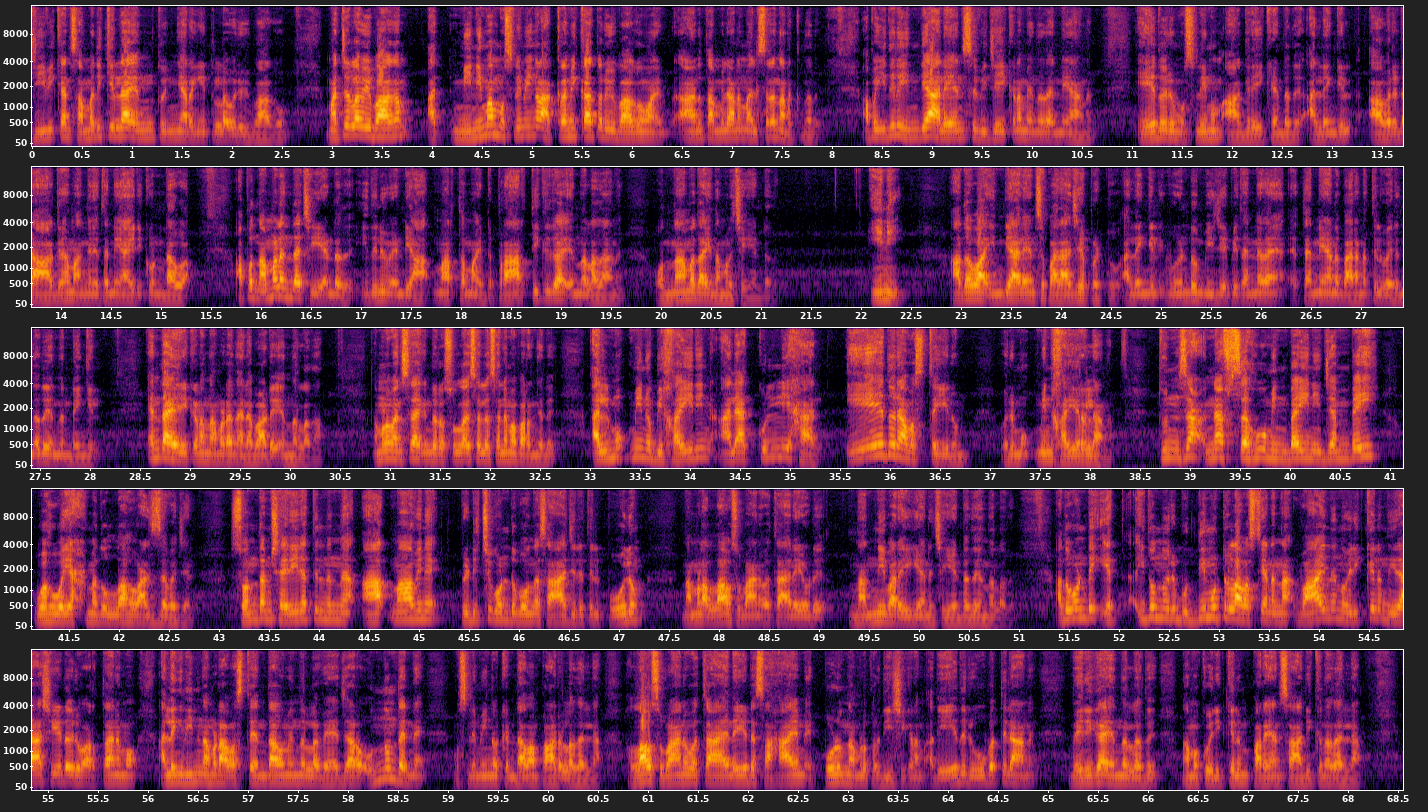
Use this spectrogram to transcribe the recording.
ജീവിക്കാൻ സമ്മതിക്കില്ല എന്ന് തുനിഞ്ഞിറങ്ങിയിട്ടുള്ള ഒരു വിഭാഗവും. മറ്റുള്ള വിഭാഗം മിനിമം മുസ്ലിമീങ്ങൾ ആക്രമിക്കാത്തൊരു വിഭാഗവുമായി ആണ് തമ്മിലാണ് മത്സരം നടക്കുന്നത്. അപ്പോൾ ഇതിൽ ഇന്ത്യ അലയൻസ് വിജയിക്കണം എന്ന് തന്നെയാണ് ഏതൊരു മുസ്ലിമും ആഗ്രഹിക്കേണ്ടത്. അല്ലെങ്കിൽ അവരുടെ ആഗ്രഹം അങ്ങനെ തന്നെ ആയിരിക്കും ഉണ്ടാവുക. അപ്പോൾ നമ്മൾ എന്താ ചെയ്യേണ്ടത്? ഇതിനു വേണ്ടി ആത്മാർത്ഥമായിട്ട് പ്രാർത്ഥിക്കുക എന്നുള്ളതാണ് ഒന്നാമതായി നമ്മൾ ചെയ്യേണ്ടത്. ഇനി അഥവാ ഇന്ത്യ അലയൻസ് പരാജയപ്പെട്ടു അല്ലെങ്കിൽ വീണ്ടും ബി ജെ പി തന്നെ തന്നെയാണ് ഭരണത്തിൽ വരുന്നത് എന്നുണ്ടെങ്കിൽ എന്തായിരിക്കണം നമ്മുടെ നിലപാട് എന്നുള്ളതാണ്. നമ്മൾ മനസ്സിലാക്കേണ്ട റസൂല്ലാ അലൈഹി വസല്ലമ പറഞ്ഞത് അൽ മുഅ്മിനു ബി ഖൈരിൻ അല കുല്ലി ഹാൽ ഏതൊരവസ്ഥയിലും ഒരു മുഅ്മിൻ ഖൈറിലാണ്. തുൻസ നഫ്സഹു മിൻ ബൈനി ജംബൈ വഹുവ യഹ്മദുല്ലാഹു അസ്സ വജൽ. സ്വന്തം ശരീരത്തിൽ നിന്ന് ആത്മാവിനെ പിടിച്ചു കൊണ്ടുപോകുന്ന സാഹചര്യത്തിൽ പോലും നമ്മൾ അള്ളാഹു സുബാനുവത്താലയോട് താലയോട് നന്ദി പറയുകയാണ് ചെയ്യേണ്ടത് എന്നുള്ളത്. അതുകൊണ്ട് ഇതൊന്നൊരു ബുദ്ധിമുട്ടുള്ള അവസ്ഥയാണ്. വായിൽ നിന്ന് ഒരിക്കലും നിരാശയുടെ ഒരു വർത്തമാനമോ അല്ലെങ്കിൽ ഇനി നമ്മുടെ അവസ്ഥ എന്താവുമെന്നുള്ള വേജാറോ ഒന്നും തന്നെ മുസ്ലിമീങ്ങൾക്ക് ഉണ്ടാവാൻ പാടുള്ളതല്ല. അള്ളാഹു സുബാനു താലയുടെ സഹായം എപ്പോഴും നമ്മൾ പ്രതീക്ഷിക്കണം. അത് ഏത് രൂപത്തിലാണ് വരിക എന്നുള്ളത് നമുക്കൊരിക്കലും പറയാൻ സാധിക്കുന്നതല്ല.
